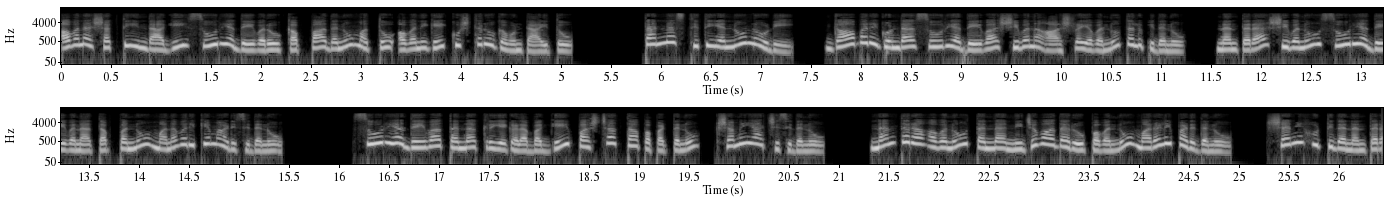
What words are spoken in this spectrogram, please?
ಅವನ ಶಕ್ತಿಯಿಂದಾಗಿ ಸೂರ್ಯದೇವರು ಕಪ್ಪಾದನು ಮತ್ತು ಅವನಿಗೆ ಕುಷ್ಠರೋಗವುಂಟಾಯಿತು. ತನ್ನ ಸ್ಥಿತಿಯನ್ನೂ ನೋಡಿ. ಗಾಬರಿಗೊಂಡ ಸೂರ್ಯದೇವ ಶಿವನ ಆಶ್ರಯವನ್ನು ತಲುಪಿದನು. ನಂತರ ಶಿವನು ಸೂರ್ಯದೇವನ ತಪ್ಪನ್ನು ಮನವರಿಕೆ ಮಾಡಿಸಿದನು. ಸೂರ್ಯದೇವ ತನ್ನ ಕ್ರಿಯೆಗಳ ಬಗ್ಗೆ ಪಶ್ಚಾತ್ತಾಪಪಟ್ಟನು, ಕ್ಷಮೆಯಾಚಿಸಿದನು. ನಂತರ ಅವನು ತನ್ನ ನಿಜವಾದ ರೂಪವನ್ನು ಮರಳಿ ಪಡೆದನು. ಶನಿ ಹುಟ್ಟಿದ ನಂತರ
